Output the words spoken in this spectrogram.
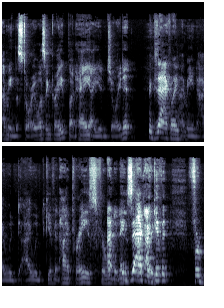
I mean the story wasn't great, but hey, I enjoyed it. Exactly. I mean, I would I would give it high praise for what Uh, it is. exactly. I, I give it for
